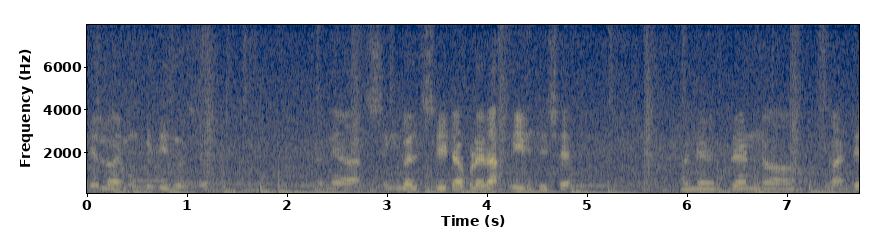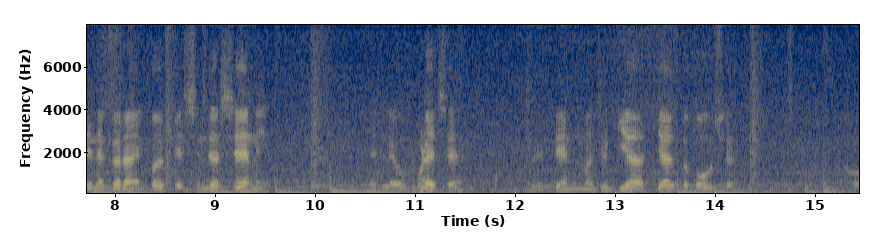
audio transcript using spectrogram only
પેલો એ મૂકી દીધો છે. અને આ સિંગલ સીટ આપણે રાખી લીધી છે. અને ટ્રેન ગાંધીનગર અહીં કોઈ પેસેન્જર છે નહીં, એટલે ઉપડે છે. ટ્રેનમાં જગ્યા અત્યારે તો બહુ છે. તો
